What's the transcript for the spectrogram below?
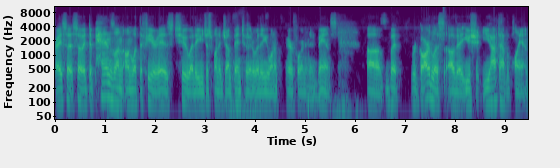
right? So so it depends on on what the fear is too whether you just want to jump into it or whether you want to prepare for it in advance. Uh, but regardless of it you should you have to have a plan.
